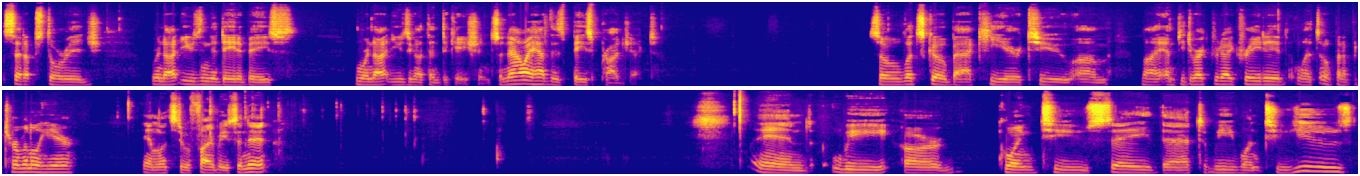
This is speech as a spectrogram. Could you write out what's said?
set up storage. We're not using the database. We're not using authentication. So now I have this base project. So let's go back here to um, my empty directory I created. Let's open up a terminal here and let's do a Firebase init. And we are going to say that we want to use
